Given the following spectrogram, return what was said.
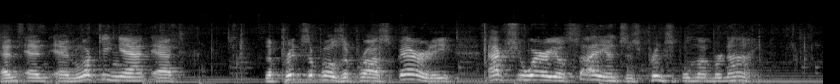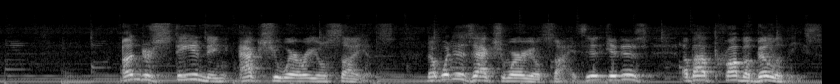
and, and, and looking at, at the principles of prosperity, actuarial science is principle number nine. Understanding actuarial science. Now, what is actuarial science? It, it is about probabilities.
